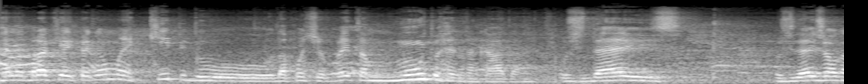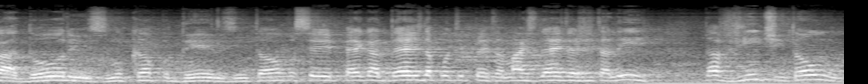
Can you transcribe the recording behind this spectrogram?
relembrar que pegar uma equipe do, da Ponte Preta muito retrancada. Né? Os 10 os 10 jogadores no campo deles. Então você pega 10 da Ponte Preta mais 10 da gente ali, dá 20. Então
